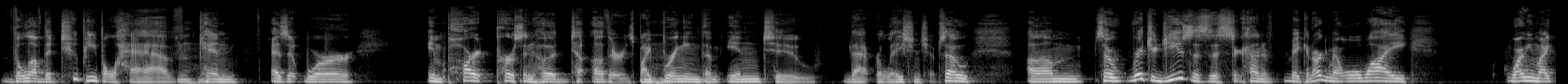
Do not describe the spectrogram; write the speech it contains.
the love that two people have mm-hmm. can, as it were, impart personhood to others by bringing them into that relationship. So, um, so Richard uses this to kind of make an argument. Well, why, why we might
